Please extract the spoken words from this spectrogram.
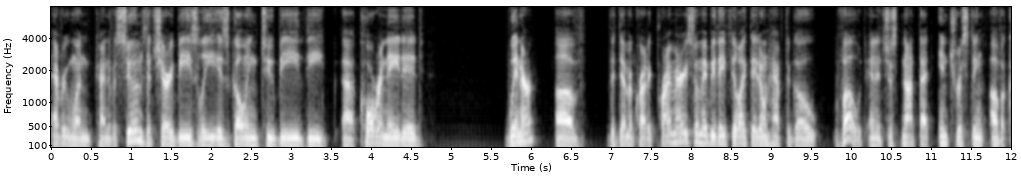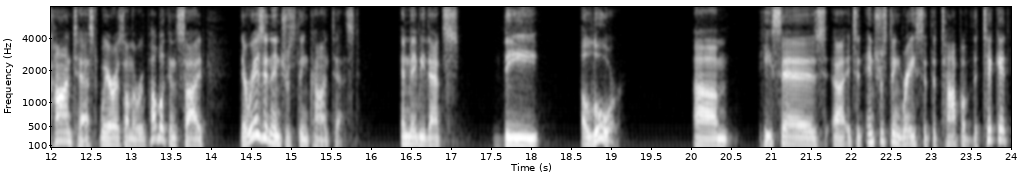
everyone kind of assumes that Cheri Beasley is going to be the uh, coronated winner of the Democratic primary. So maybe they feel like they don't have to go vote. And it's just not that interesting of a contest. Whereas on the Republican side, there is an interesting contest. And maybe that's the allure. Um, he says uh, it's an interesting race at the top of the ticket,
